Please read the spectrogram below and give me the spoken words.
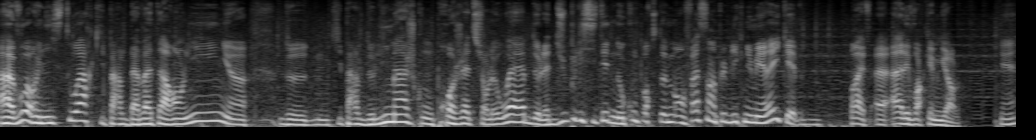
à avoir une histoire qui parle d'avatar en ligne, de, qui parle de l'image qu'on projette sur le web, de la duplicité de nos comportements face à un public numérique, et bref, allez voir Camgirl. Okay.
